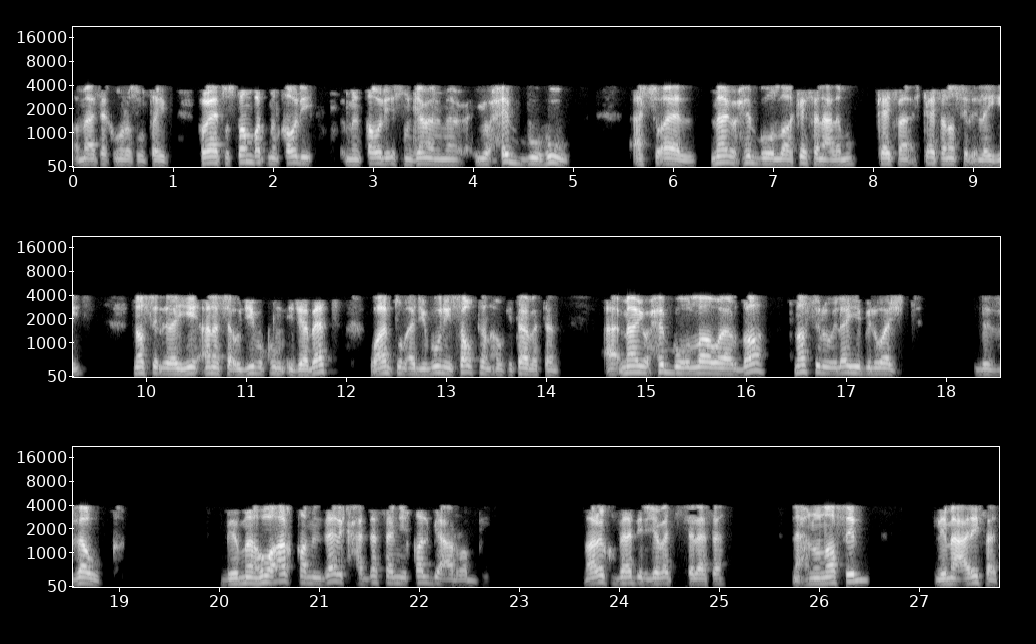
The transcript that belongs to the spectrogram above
وما أتاكم الرسول؟ طيب هو تستنبط من قول من قول اسم جامع يحبه. السؤال ما يحبه الله؟ كيف نعلمه؟ كيف كيف نصل إليه؟ نصل إليه أنا سأجيبكم إجابات وأنتم أجيبوني صوتا أو كتابة. ما يحبه الله ويرضاه؟ نصل إليه بالوجد بالذوق بما هو أرقى من ذلك حدثني قلبي عن ربي. ما رأيكم في هذه الإجابات الثلاثة؟ نحن نصل لمعرفة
